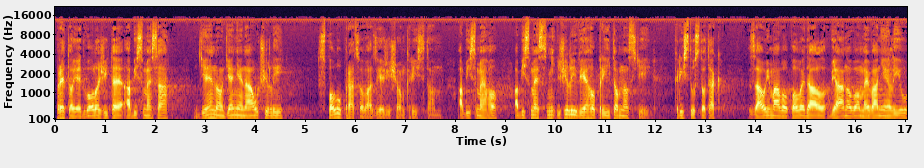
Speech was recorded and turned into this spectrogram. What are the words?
Preto je dôležité, aby sme sa deno denne naučili spolupracovať s Ježišom Kristom, aby sme, ho, aby sme žili v jeho prítomnosti. Kristus to tak zaujímavo povedal v Jánovom evanieliu,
